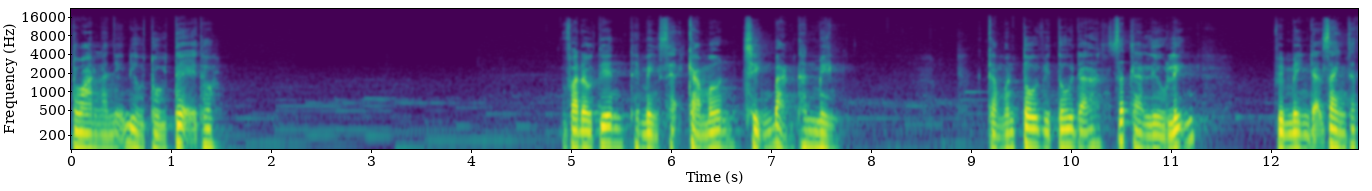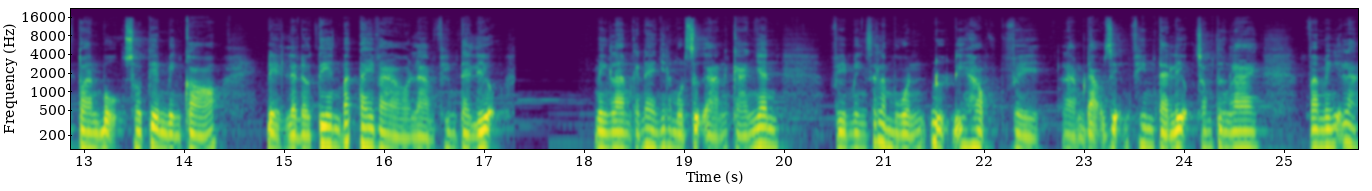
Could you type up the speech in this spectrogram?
toàn là những điều tồi tệ thôi. Và đầu tiên thì mình sẽ cảm ơn chính bản thân mình. Cảm ơn tôi vì tôi đã rất là liều lĩnh, vì mình đã dành ra toàn bộ số tiền mình có để lần đầu tiên bắt tay vào làm phim tài liệu. Mình làm cái này như là một dự án cá nhân, vì mình rất là muốn được đi học về làm đạo diễn phim tài liệu trong tương lai và mình nghĩ là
